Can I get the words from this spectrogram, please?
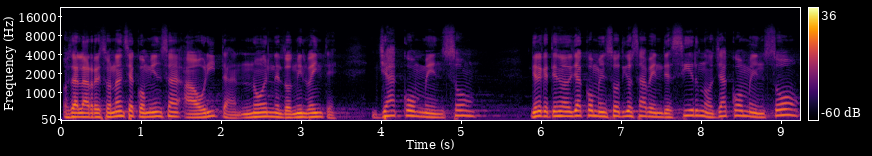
O sea, la resonancia comienza ahorita, no en el 2020. Ya comenzó. Dile que tiene, ya comenzó Dios a bendecirnos, ya comenzó.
